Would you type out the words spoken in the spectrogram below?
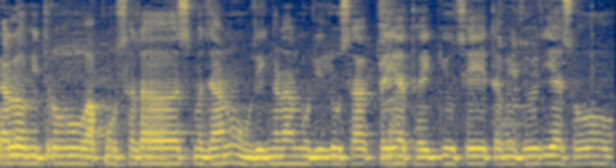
ચાલો મિત્રો, આપણું સરસ મજાનું રીંગણાનું લીલું શાક તૈયાર થઈ ગયું છે. તમે જોઈ રહ્યા છો.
